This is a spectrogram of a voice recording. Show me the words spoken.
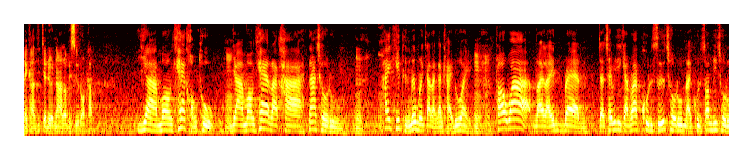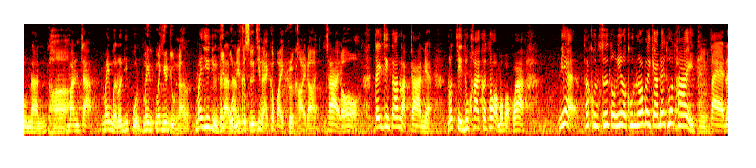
ในการที่จะเดินหน้าแล้วไปซื้อรถครับ อย่ามองแค่ของถูกอืมอย่ามองแค่ราคาหน้าโชว์รูมอืมให้คิดถึงเรื่องบริการหลังการขายด้วยอืมอืมเพราะว่าหลาย ๆ แบรนด์จะใช้วิธีการว่าคุณซื้อโชว์รูมไหนคุณซ่อมที่โชว์รูมนั้นอ่ามันจะไม่เหมือนรถญี่ปุ่น ไม่ไม่ยืดหยุ่นนะ ไม่ยืดหยุ่นขญี่นาดปุ่นนั้นนี่คือซื้อที่ไหนก็ไปเครือข่ายได้ ใช่อ๋อแต่จริงๆตามหลักการเนี่ย รถจีนทุกค่ายก็ต้องออกมาบอกว่า เนี่ยถ้าคุณซื้อตรงนี้เราคุณรับบริการได้ทั่วไทยอืมแต่ใน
